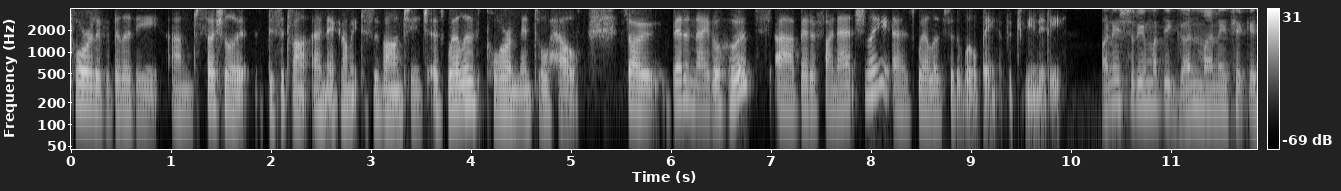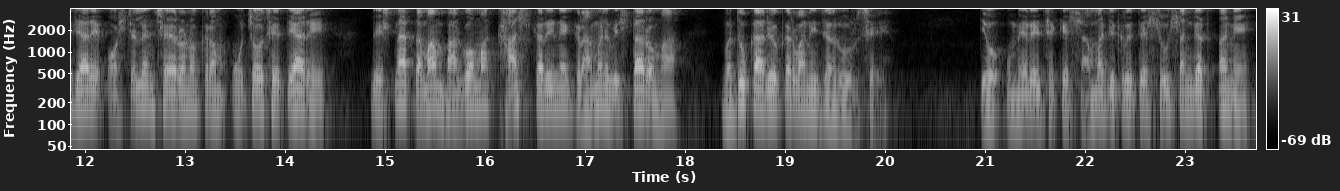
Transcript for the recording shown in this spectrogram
poorer livability, um, social disadvantage, and economic disadvantage, as well as poorer mental health. So, better neighbourhoods are better financially as well as for the well-being of the community. અને શ્રીમતી ગન માને છે કે જ્યારે ઓસ્ટ્રેલિયન શહેરોનો ક્રમ ઊંચો છે ત્યારે દેશના તમામ ભાગોમાં, ખાસ કરીને ગ્રામીણ વિસ્તારોમાં, વધુ કાર્યો કરવાની જરૂર છે. તેઓ ઉમેરે છે કે સામાજિક રીતે સુસંગત અને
